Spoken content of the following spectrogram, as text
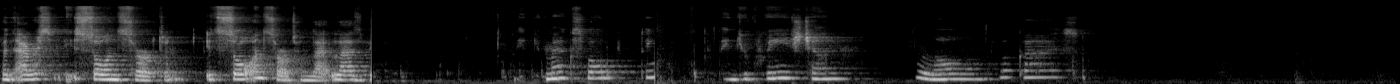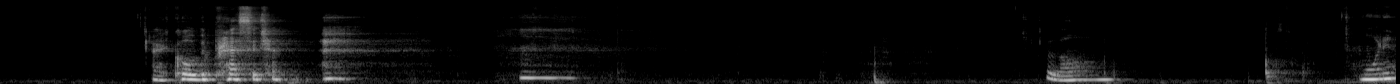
when everything is so uncertain. It's so uncertain let, let's be thank you maxwell. Thank, thank you christian. Hello. Hello guys. I call the president hello Morning,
